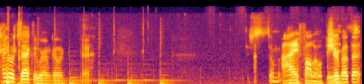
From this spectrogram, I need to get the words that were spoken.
I know exactly where I'm going. There's some... I follow. You sure about that?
